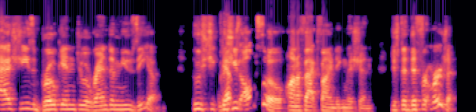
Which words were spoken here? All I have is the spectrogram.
as she's broke into a random museum. Who she? Yep. she's also on a fact finding mission, just a different version.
